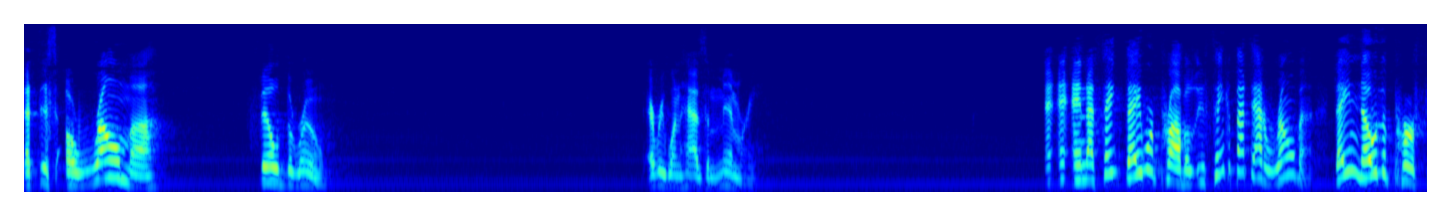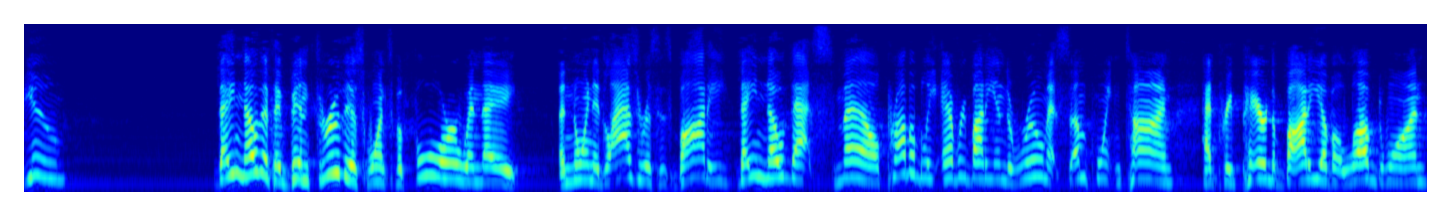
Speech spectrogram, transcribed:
That this aroma filled the room. Everyone has a memory. And I think they were probably, think about that aroma. They know the perfume. They know that they've been through this once before when they anointed Lazarus' body. They know that smell. Probably everybody in the room at some point in time had prepared the body of a loved one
